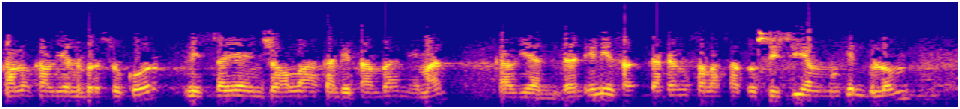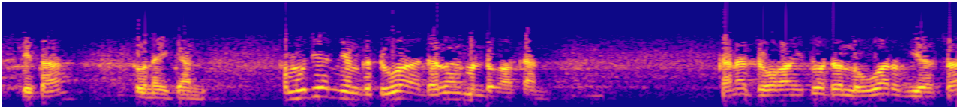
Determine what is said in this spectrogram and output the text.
Kalau kalian bersyukur, niscaya insya Allah akan ditambah nikmat kalian. Dan ini kadang salah satu sisi yang mungkin belum kita tunaikan. Kemudian yang kedua adalah mendoakan. Karena doa itu adalah luar biasa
